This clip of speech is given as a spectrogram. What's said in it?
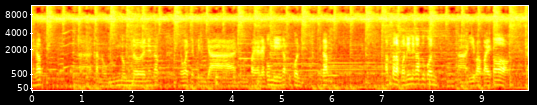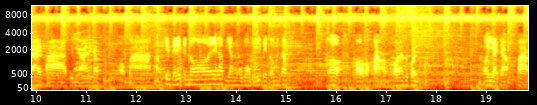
นะครับขนมนมเนยนะครับไม่ว่าจะเป็นยาสมุนไพรอะไรก็มีครับทุกคนนะครับครับสำหรับวันนี้นะครับทุกคน ยีพาไปก็ได้พาทีมงานนะครับ ออกมาทำคลิปเล็กๆน้อยๆนะครับ ยังอุโมงค์ปีเบตงนะครับ ก็ขอของฝากของคอนะทุกคน ก็อยากจะฝาก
